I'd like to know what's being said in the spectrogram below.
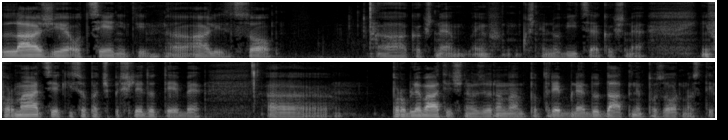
lažje oceniti, ali so kakšne, kakšne novice, kakšne informacije, ki so pač prišle do tebe problematične oziroma potrebne dodatne pozornosti.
